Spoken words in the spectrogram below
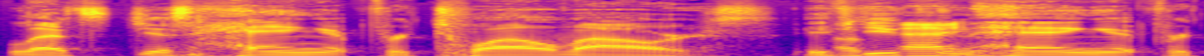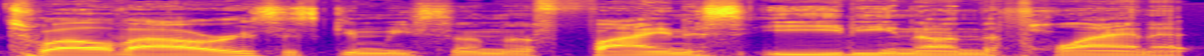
let's just hang it for 12 hours. If you can hang it for 12 hours, it's going to be some of the finest eating on the planet.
